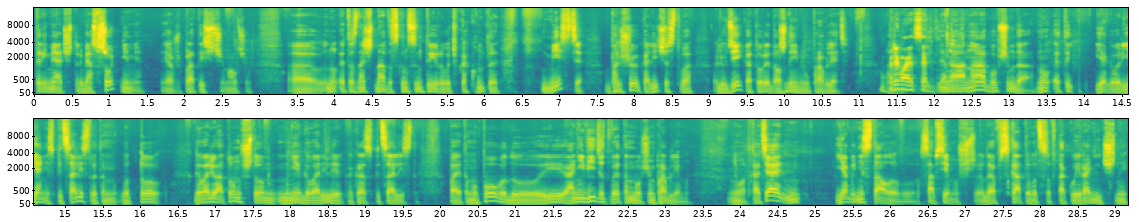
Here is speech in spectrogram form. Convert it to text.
тремя-четырьмя сотнями, я уже про тысячи молчу, э, ну, это значит, надо сконцентрировать в каком-то месте большое количество людей, которые должны ими управлять. Прямая цель для этого. Она, в общем, да. Ну, это, я говорю, я не специалист в этом. Вот то, говорю о том, что мне говорили как раз специалисты по этому поводу, и они видят в этом, в общем, проблемы. Вот. Хотя я бы не стал совсем уж да, вскатываться в такой ироничный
